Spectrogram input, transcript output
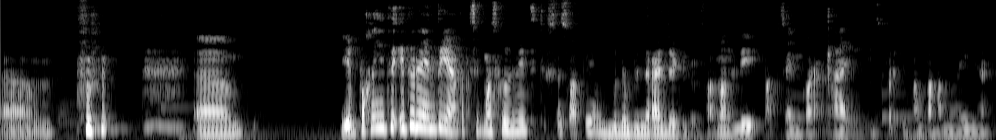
Um, um, ya pokoknya itu itu yang toxic masculinity itu sesuatu yang bener-bener aja gitu sama nggak dipaksain ke orang lain seperti paham-paham lainnya.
